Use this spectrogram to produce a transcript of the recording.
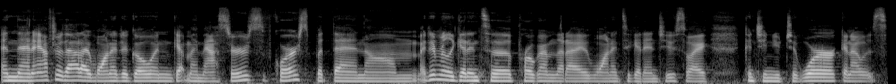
And then after that, I wanted to go and get my master's, of course. But then um, I didn't really get into the program that I wanted to get into. So I continued to work and I was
